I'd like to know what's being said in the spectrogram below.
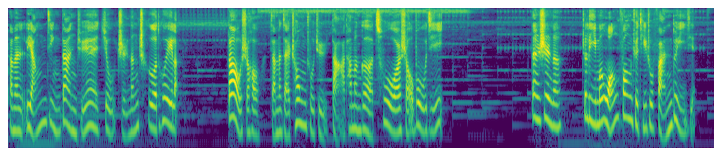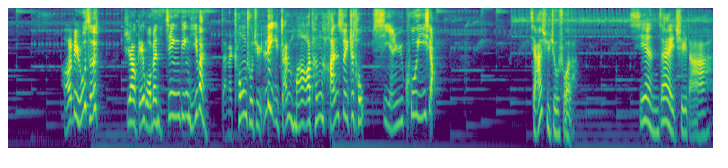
他们粮尽弹绝，就只能撤退了。到时候咱们再冲出去打他们个措手不及。但是呢，这李蒙、王方却提出反对意见。何必如此？只要给我们精兵一万，咱们冲出去力斩马腾、韩遂之头，献于麾下。贾诩就说了：“现在去打。”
